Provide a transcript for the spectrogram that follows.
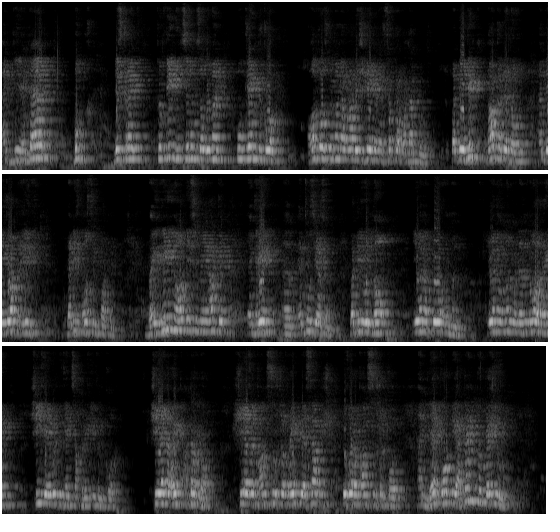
And the entire book describes 15 incidents of women who came to court. All those women are not educated except for one or two. But they did knock at the door and they got relief. That is most important. By reading all this, you may not get a great uh, enthusiasm, but you will know even a poor woman, even a woman who doesn't know her right, she is able to get some relief in court. She has a right under law. She has a constitutional right to establish before a constitutional court. And therefore, the attempt to tell you,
